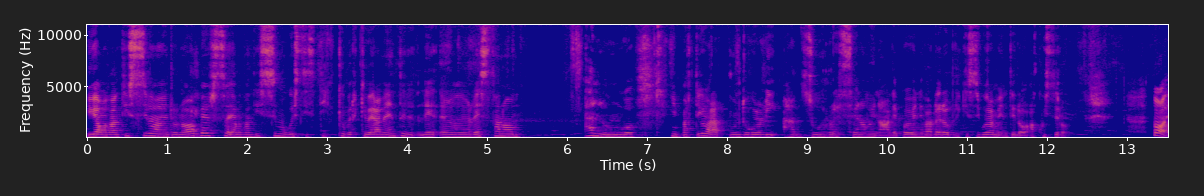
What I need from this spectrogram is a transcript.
Io amo tantissimo la Metro Norbers e amo tantissimo questi stick perché veramente le, eh, restano a lungo. In particolare appunto quello lì azzurro è fenomenale. Poi ve ne parlerò perché sicuramente lo acquisterò. Poi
